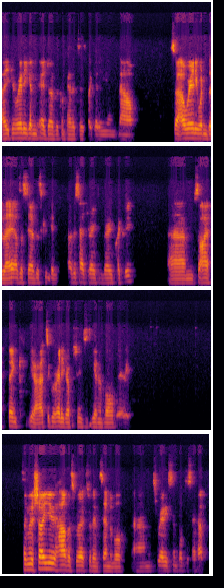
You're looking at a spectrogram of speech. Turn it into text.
uh, you can really get an edge over competitors by getting in now so I really wouldn't delay. As I said, this can get oversaturated very quickly. Um, so I think you know it's a really good opportunity to get involved early. So I'm going to show you how this works within Sendible. Um, it's really simple to set up.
